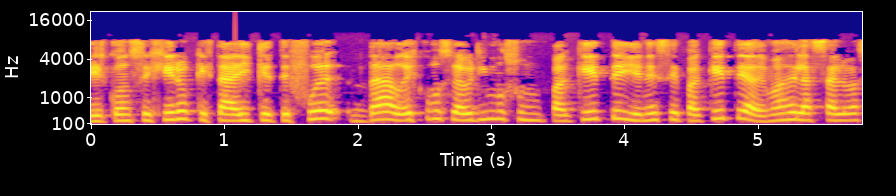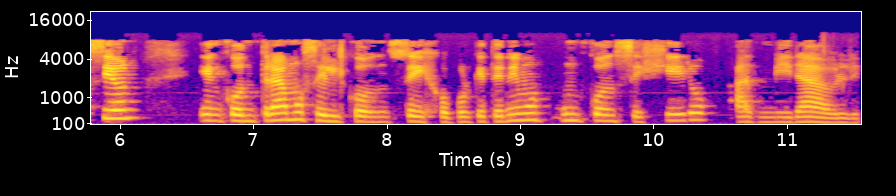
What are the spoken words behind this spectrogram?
el consejero que está ahí, que te fue dado. Es como si abrimos un paquete y en ese paquete, además de la salvación, encontramos el consejo, porque tenemos un consejero admirable.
